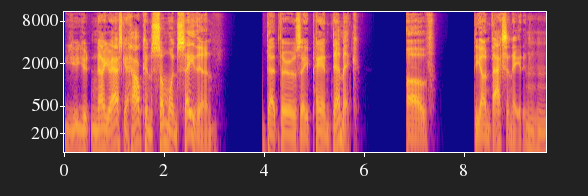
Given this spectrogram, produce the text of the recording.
you, you now you're asking how can someone say then that there's a pandemic of the unvaccinated? Mm-hmm.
